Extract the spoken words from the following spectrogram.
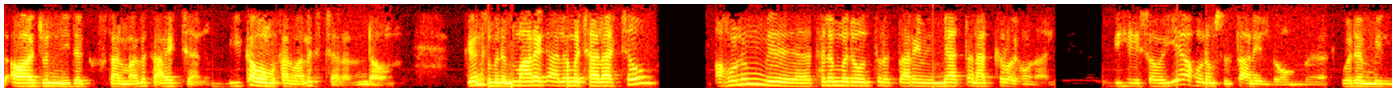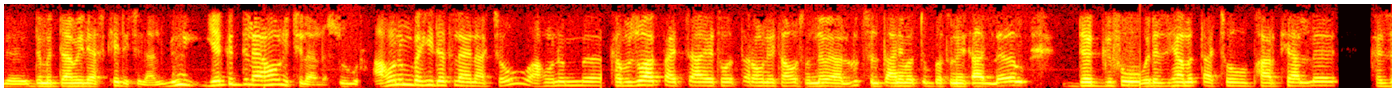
አዋጁን ይደግፉታል ማለት አይቻልም፣ ይቃወሙታል ማለት ይቻላል። እንዳውም ግን ምንም ማድረግ አለመቻላቸው አሁንም የተለመደውን ጥርጣሬ የሚያጠናክረው ይሆናል። ይሄ ሰውዬ አሁንም ስልጣን የለውም ወደሚል ድምዳሜ ሊያስኬድ ይችላል። ግን የግድ ላይ አሁን ይችላል። እሱ አሁንም በሂደት ላይ ናቸው። አሁንም ከብዙ አቅጣጫ የተወጠረ ሁኔታ ውስጥ ነው ያሉት። ስልጣን የመጡበት ሁኔታ አለ። ደግፎ ወደዚህ ያመጣቸው ፓርቲ አለ። ከዛ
